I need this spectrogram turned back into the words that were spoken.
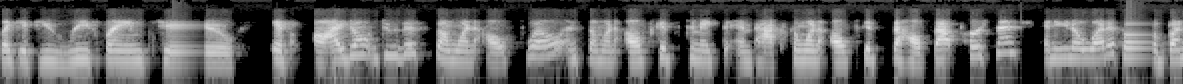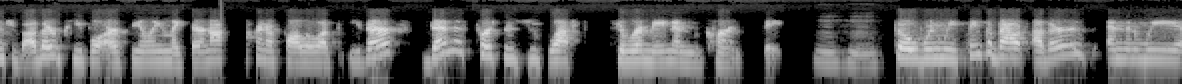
like if you reframe to, if I don't do this, someone else will, and someone else gets to make the impact, someone else gets to help that person. And you know what? If a bunch of other people are feeling like they're not going to follow up either, then this person's just left to remain in the current state. Mm-hmm. So when we think about others and then we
